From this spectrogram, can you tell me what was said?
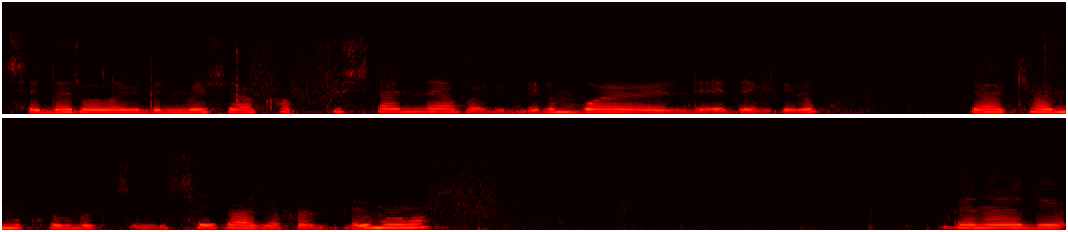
şeyler olabilir. Mesela kaktüsten ne yapabilirim? Boya elde edebilirim. Veya kendimi korumak için bir şeyler yapabilirim ama ben öyle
